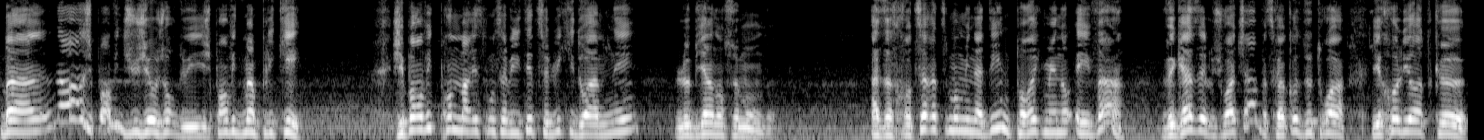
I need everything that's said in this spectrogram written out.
ben non, j'ai pas envie de juger aujourd'hui, j'ai pas envie de m'impliquer. J'ai pas envie de prendre ma responsabilité de celui qui doit amener le bien dans ce monde. Parce qu'à cause de toi, il que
